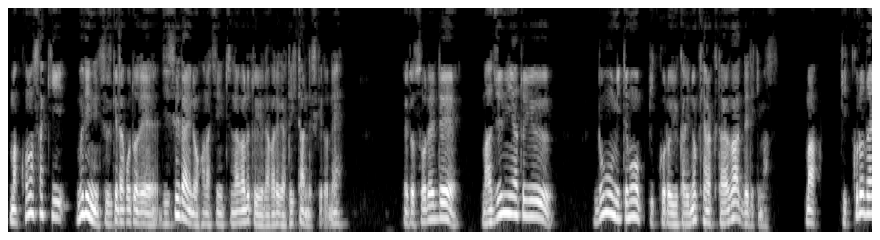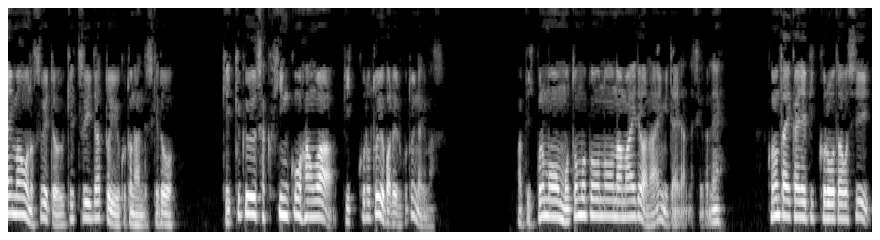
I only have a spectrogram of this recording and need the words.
まあ、この先、無理に続けたことで、次世代のお話につながるという流れができたんですけどね。えっと、それで、マジュニアという、どう見てもピッコロゆかりのキャラクターが出てきます。まあ、ピッコロ大魔王の全てを受け継いだということなんですけど、結局作品後半はピッコロと呼ばれることになります。まあ、ピッコロも元々の名前ではないみたいなんですけどね。この大会でピッコロを倒し、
